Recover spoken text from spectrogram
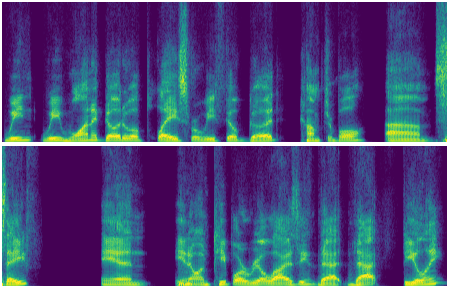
we we want to go to a place where we feel good, comfortable, um, safe, and you mm. know, and people are realizing that that feeling,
